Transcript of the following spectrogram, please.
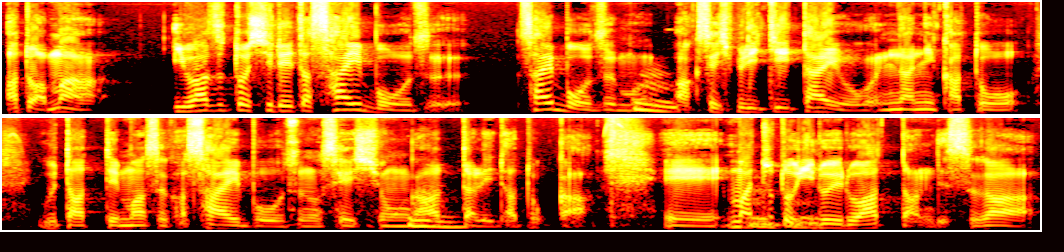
あとはまあ言わずと知れたサイボーズ。サイボーズもアクセシビリティ対応何かと歌ってますがサイボーズのセッションがあったりだとか、えまあちょっといろいろあったんですが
